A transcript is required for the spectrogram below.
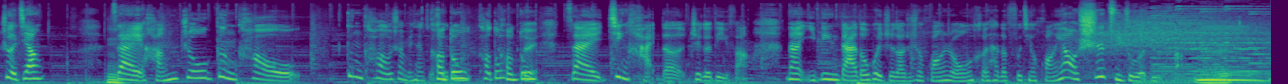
浙江，嗯在杭州更靠。更靠上面，看左靠东靠东，靠东对，在近海的这个地方，那一定大家都会知道，这是黄蓉和他的父亲黄药师居住的地方。嗯，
